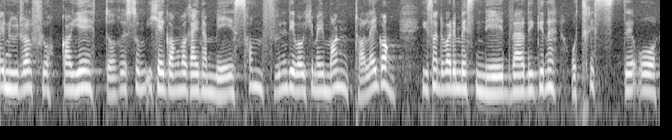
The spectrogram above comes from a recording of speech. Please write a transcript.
en utvalgt flokk av gjetere som ikke engang var regna med i samfunnet. De var jo ikke med i manntallet engang. Det var det mest nedverdigende og triste og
